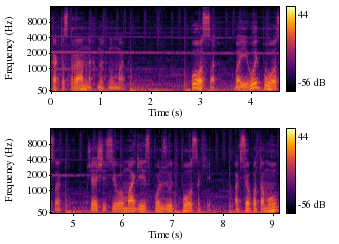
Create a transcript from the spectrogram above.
Как-то странно хмыкнул маг. Посох. Боевой посох. Чаще всего маги используют посохи, а все потому,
